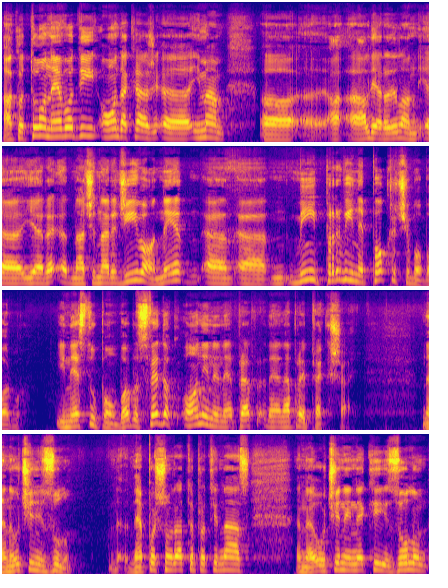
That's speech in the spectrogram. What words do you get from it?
Ako to ne vodi, onda kaže, uh, imam, uh, Ali Radilan uh, je znači, naređivao, ne, uh, uh, mi prvi ne pokrećemo borbu i ne stupamo u borbu, sve dok oni ne, ne, ne napravi prekršaj da ne učini zulum, ne počnu rate protiv nas, ne učini neki zulum,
